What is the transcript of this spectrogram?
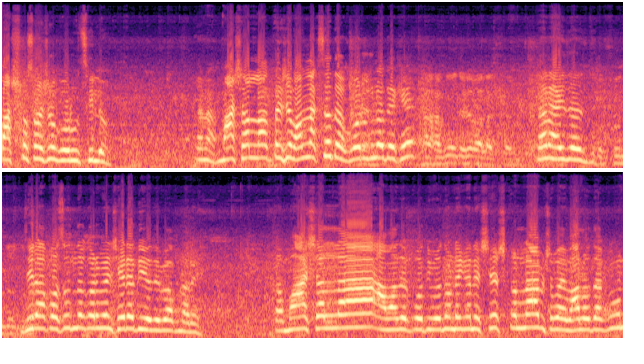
পাঁচশো ছয়শো গরু ছিল। না? মাশাল্লাহ তো এসে ভালো লাগছে তো গরুগুলো দেখে? হ্যাঁ তাই না এই যে যেটা পছন্দ করবেন সেটা দিয়ে দেবে আপনারে। তা মাশাল্লাহ আমাদের প্রতিবেদন এখানে শেষ করলাম। সবাই ভালো থাকুন।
